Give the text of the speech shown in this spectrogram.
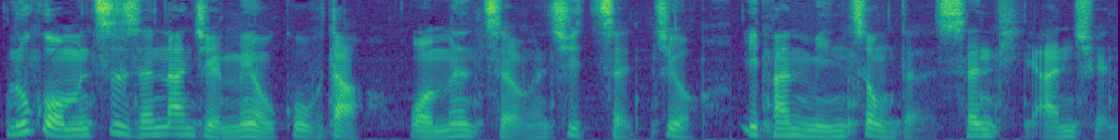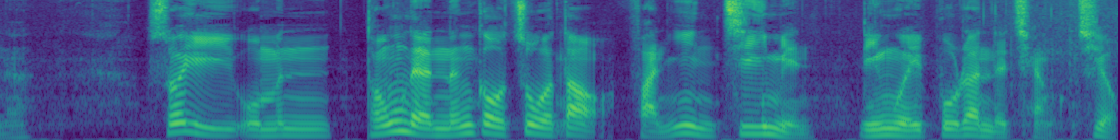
如果我们自身安全没有顾到，我们怎么去拯救一般民众的身体安全呢？所以，我们同仁能够做到反应机敏、临危不乱的抢救，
